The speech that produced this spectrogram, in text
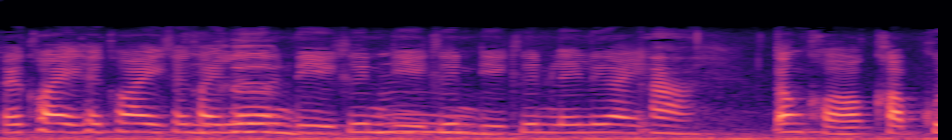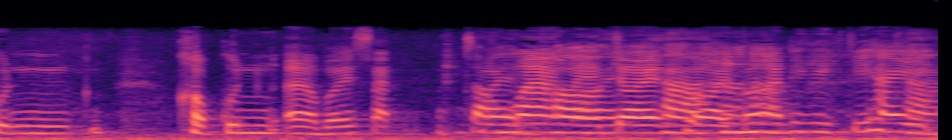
ค่อยๆค่อยๆค่อยๆเริ่มดีขึ้นอืมดีขึ้นดีขึ้นเรื่อยค่ะๆต้องขอขอบคุณ ขอบคุณเอ่อบริษัท Joy มากๆเลย Joy จอยค่ะคอยมากที่ที่ให้ค่ะ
